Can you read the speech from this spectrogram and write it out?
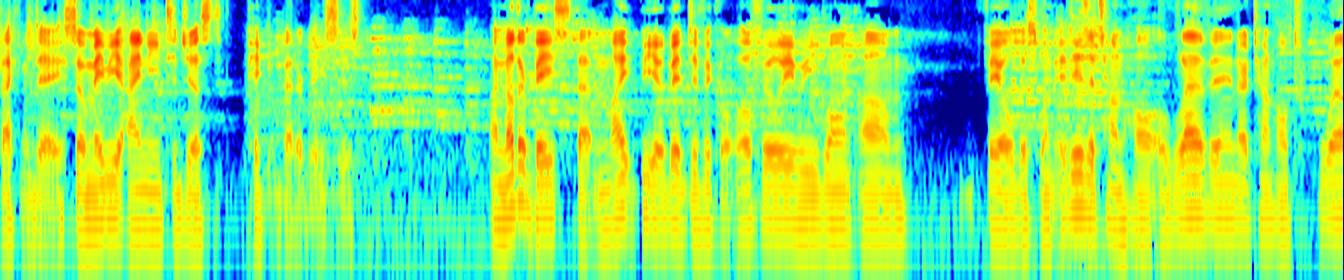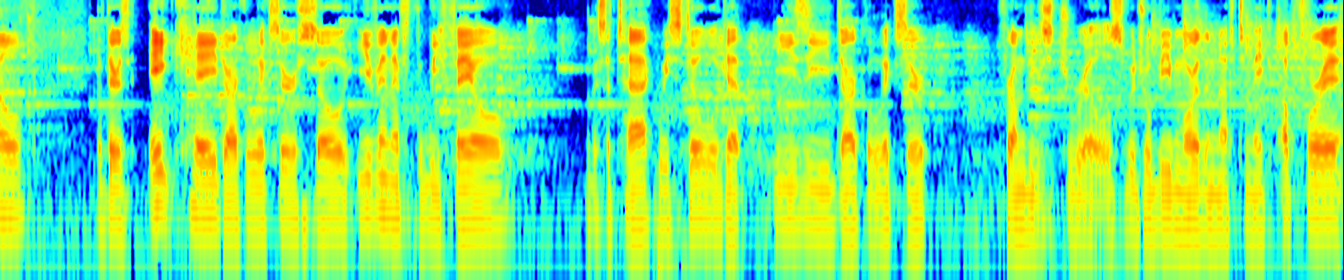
back in the day. So maybe I need to just pick better bases. Another base that might be a bit difficult. Hopefully we won't um, fail this one. It is a Town Hall 11 or Town Hall 12. But there's 8k Dark Elixir, so even if we fail this attack, we still will get easy Dark Elixir from these drills, which will be more than enough to make up for it.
